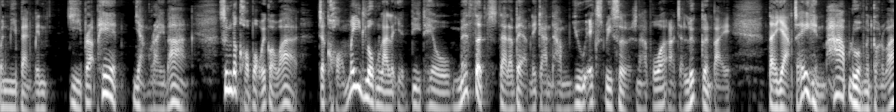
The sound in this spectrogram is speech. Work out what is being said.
มันมีแบ่งเป็นกี่ประเภทอย่างไรบ้าง ซึ่งต้องขอบอกไว้ก่อนว่า จะขอไม่ลงรายละเอียด detail methods แต่ละแบบในการทำ UX research นะครับ เพราะว่าอาจจะลึกเกินไป แต่อยากจะให้เห็นภาพรวมกันก่อนว่า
